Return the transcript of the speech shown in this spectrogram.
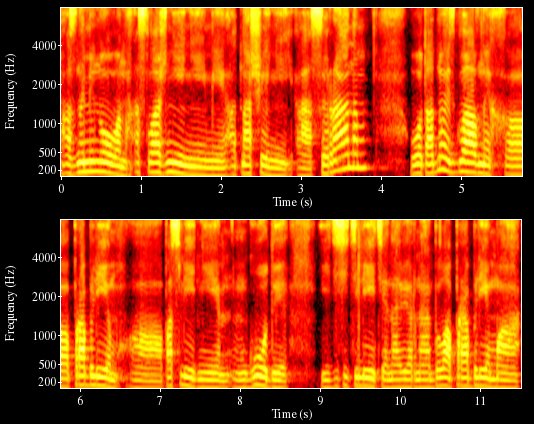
ознаменован осложнениями отношений а, с Ираном. Вот одной из главных а, проблем последние годы и десятилетия, наверное, была проблема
